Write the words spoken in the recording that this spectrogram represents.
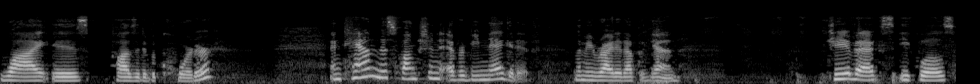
y is positive a quarter. And can this function ever be negative? Let me write it up again. g of x equals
